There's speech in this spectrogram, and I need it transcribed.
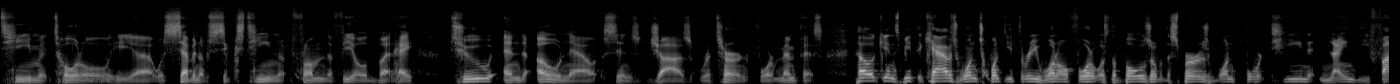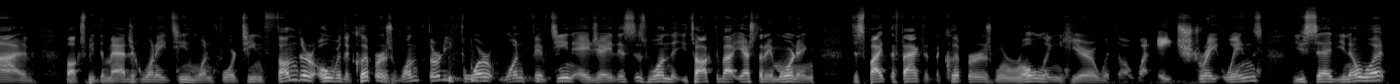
team total. He uh, was 7 of 16 from the field, but hey, 2 and 0 now since Ja's return for Memphis. Pelicans beat the Cavs 123 104. It was the Bulls over the Spurs 114 95. Bucks beat the Magic 118 114. Thunder over the Clippers 134 115. AJ, this is one that you talked about yesterday morning. Despite the fact that the Clippers were rolling here with uh, what eight straight wins, you said, you know what?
